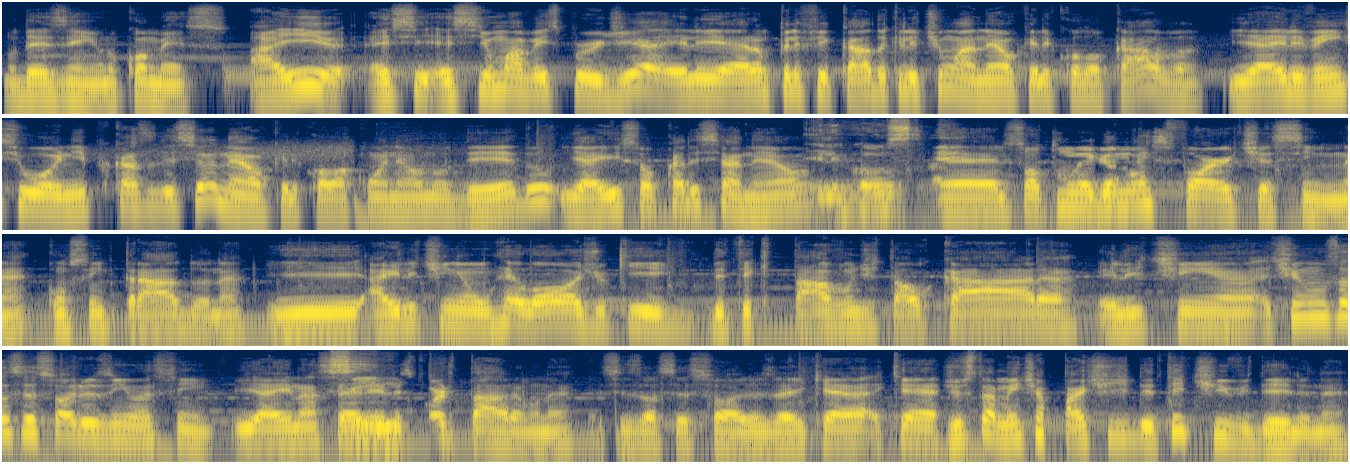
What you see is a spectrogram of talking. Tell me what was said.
no desenho, no começo. Aí, esse, esse uma vez por dia, ele era amplificado que ele tinha um anel que ele colocava, e aí ele vence o Oni por causa desse anel, que ele coloca um anel no dedo, e aí só por causa desse anel... Ele consegue. É, ele solta um Legan mais forte, assim, né, concentrado, né. E aí ele tinha um relógio que detectava onde tá o cara, ele tinha... Tinha uns acessóriozinhos assim. E aí na série Sim. eles cortaram, né, esses acessórios aí, que é, que é justamente a parte de detetive dele, né?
